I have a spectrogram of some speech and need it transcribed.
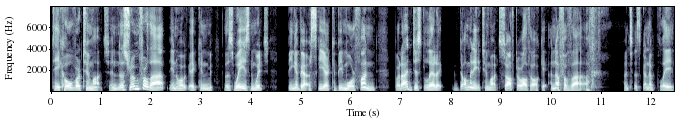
take over too much. And there's room for that. You know, it can, there's ways in which being a better skier could be more fun, but I just let it dominate too much. So after a while I thought, okay, enough of that. I'm just going to play.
